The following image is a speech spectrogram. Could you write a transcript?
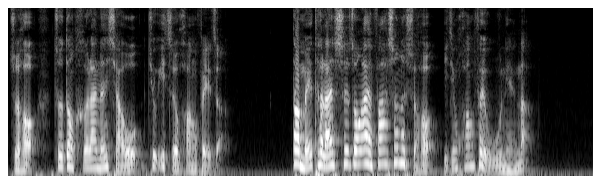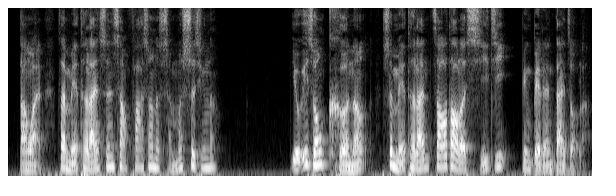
之后，这栋荷兰人小屋就一直荒废着。到梅特兰失踪案发生的时候，已经荒废五年了。当晚，在梅特兰身上发生了什么事情呢？有一种可能是梅特兰遭到了袭击，并被人带走了。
